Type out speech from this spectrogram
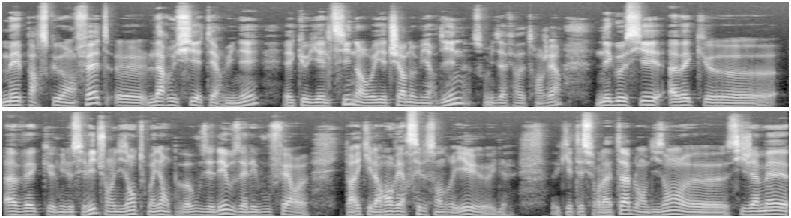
mais parce que en fait, euh, la Russie était ruinée et que Yeltsin a envoyé Tchernomyrdin, son ministre des Affaires étrangères, négocier avec avec Milosevic en lui disant de toute manière on peut pas vous aider, vous allez vous faire. il paraît qu'il a renversé le cendrier qui était sur la table en disant si jamais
